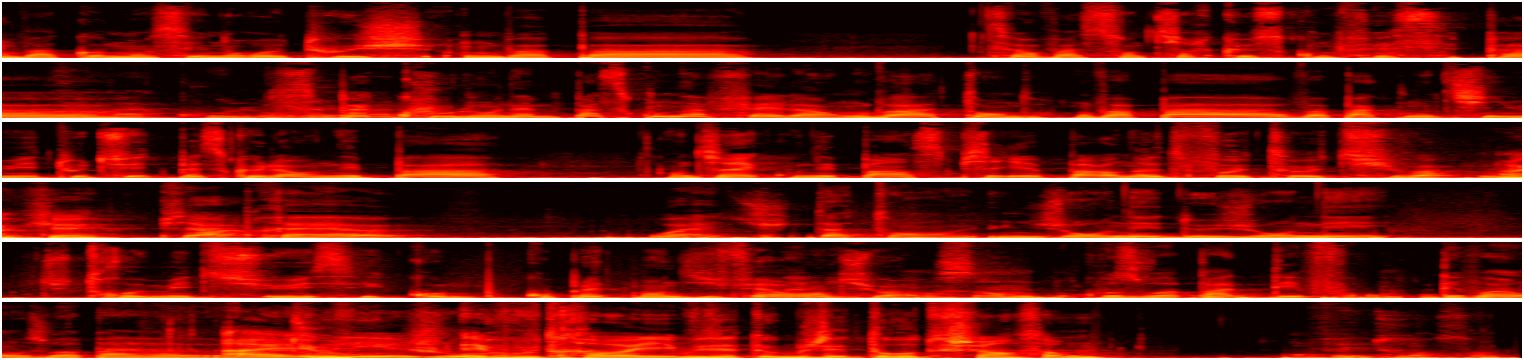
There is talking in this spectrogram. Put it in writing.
on va commencer une retouche, on va pas. Tu sais, on va sentir que ce qu'on fait, c'est pas. cool. C'est pas cool, on n'aime pas ce qu'on a fait là, on va attendre. On va pas, on va pas continuer tout de suite parce que là, on n'est pas. On dirait qu'on n'est pas inspiré par notre photo, tu vois. Ok. Puis après, euh, ouais, tu t'attends une journée, deux journées, tu te remets dessus et c'est com- complètement différent, tu vois. ensemble, donc on se voit pas des fois. Des fois, on se voit pas euh, Ah, tous vous, les jours. Et vous travaillez, vous êtes obligé de retoucher ensemble? On fait tout ensemble.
